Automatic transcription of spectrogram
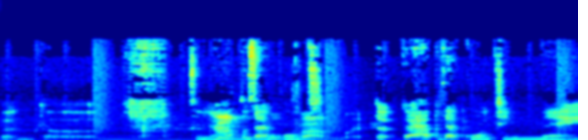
本的，怎么样？它不在国境，对对，它不在国境内，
